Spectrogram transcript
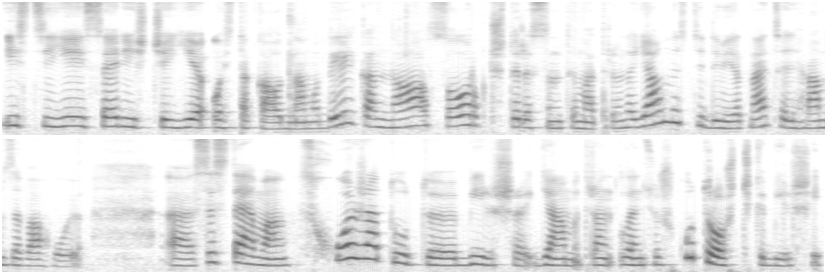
Із цієї серії ще є ось така одна моделька на 44 см наявності, 19 грам за вагою. Е, Система схожа, тут е, більше діаметр ланцюжку, трошечки більший,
